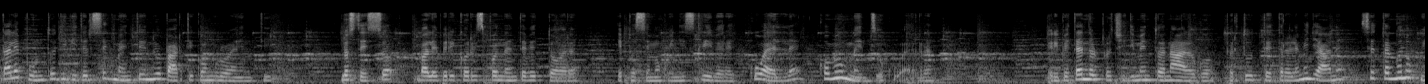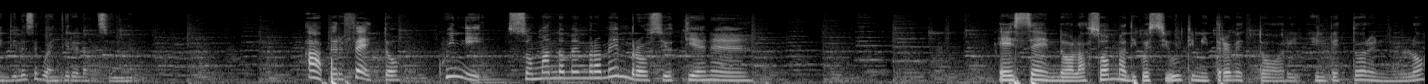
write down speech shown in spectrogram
tale punto divide il segmento in due parti congruenti. Lo stesso vale per il corrispondente vettore e possiamo quindi scrivere QL come un mezzo QR. Ripetendo il procedimento analogo per tutte e tre le mediane, si ottengono quindi le seguenti relazioni. Ah, perfetto! Quindi sommando membro a membro si ottiene... E essendo la somma di questi ultimi tre vettori il vettore nullo,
